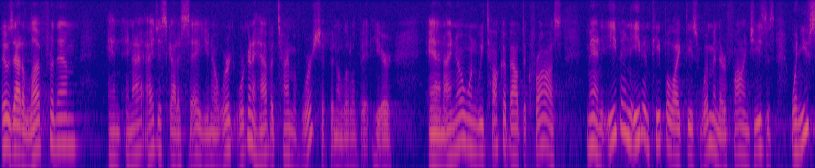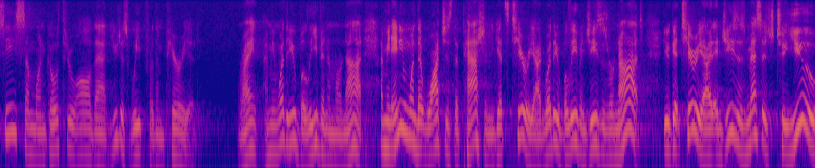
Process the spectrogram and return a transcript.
it was out of love for them. And, and I, I just got to say, you know, we're, we're going to have a time of worship in a little bit here. And I know when we talk about the cross, man, even, even people like these women that are following Jesus, when you see someone go through all that, you just weep for them, period right? I mean, whether you believe in him or not. I mean, anyone that watches The Passion gets teary eyed. Whether you believe in Jesus or not, you get teary eyed. And Jesus' message to you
